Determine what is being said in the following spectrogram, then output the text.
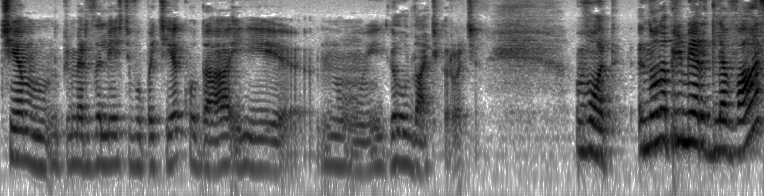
чем, например, залезть в ипотеку, да, и, ну, и голодать, короче. Вот. Но, например, для вас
